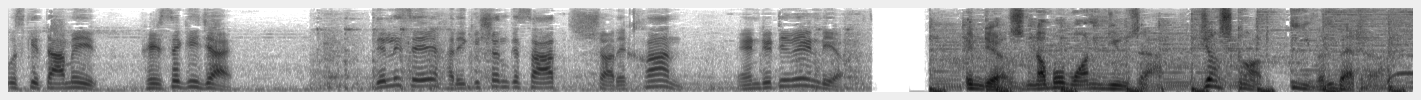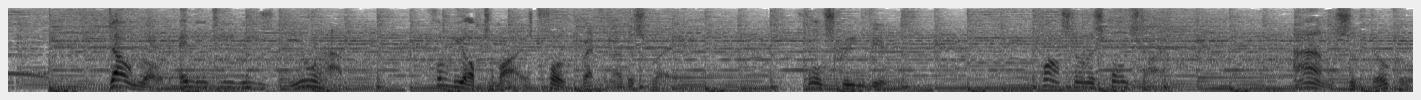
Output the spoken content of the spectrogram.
उसकी तामीर फिर से की जाए। दिल्ली से हरिकिशन के साथ Shahrukh Khan NDTV India. India's number one news app just got even better. Download NDTV's new app, fully optimized for retina display, full screen view, faster response time, and Sudoku.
